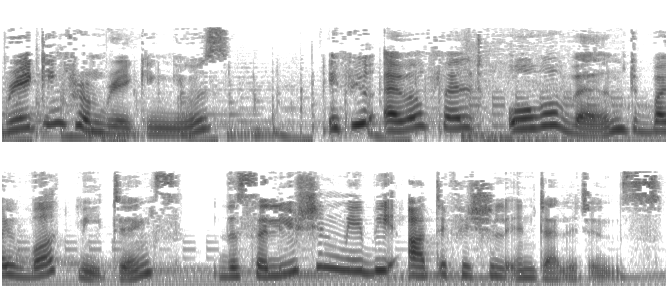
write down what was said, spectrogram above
Breaking from breaking news, if you ever felt overwhelmed by work meetings, the solution may be artificial intelligence.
